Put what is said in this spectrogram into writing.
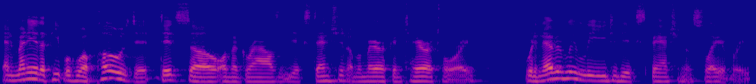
and many of the people who opposed it did so on the grounds that the extension of American territory would inevitably lead to the expansion of slavery.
